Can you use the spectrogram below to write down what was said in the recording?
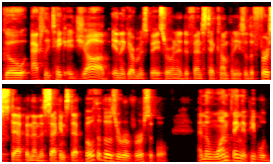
go actually take a job in the government space or in a defense tech company. So the first step and then the second step, both of those are reversible. And the one thing that people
